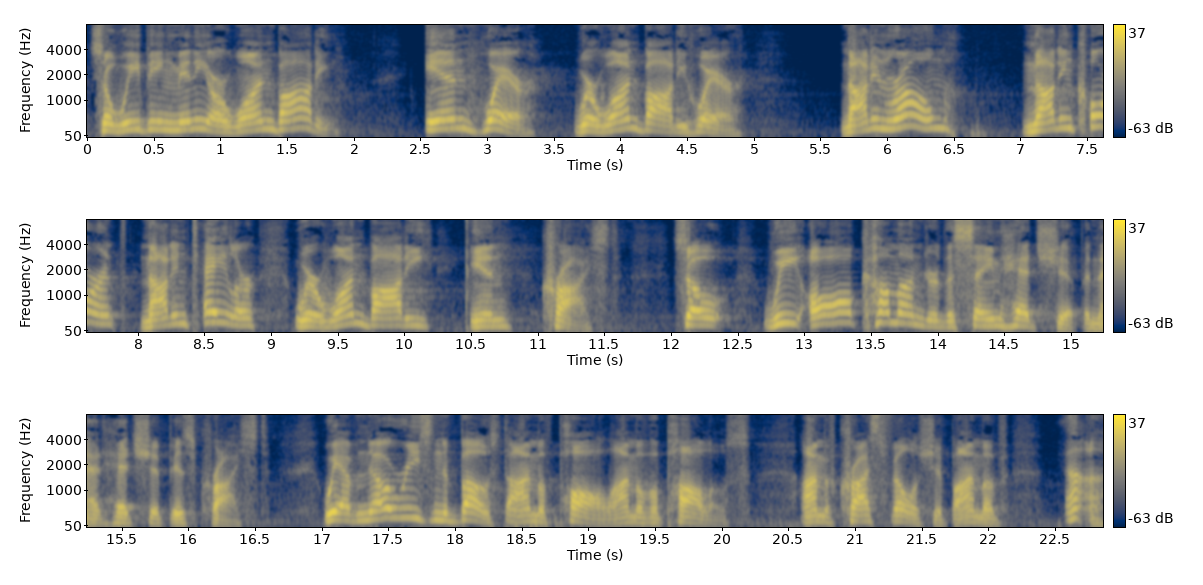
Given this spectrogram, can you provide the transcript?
So we, being many, are one body. In where? We're one body where? Not in Rome, not in Corinth, not in Taylor. We're one body in Christ. So we all come under the same headship, and that headship is Christ. We have no reason to boast. I'm of Paul. I'm of Apollos. I'm of Christ's Fellowship. I'm of. Uh uh-uh. uh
